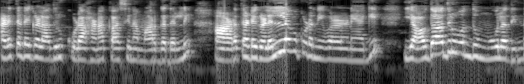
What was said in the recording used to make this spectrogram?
ಅಡೆತಡೆಗಳಾದರೂ ಕೂಡ ಹಣಕಾಸಿನ ಮಾರ್ಗದಲ್ಲಿ ಆ ಅಡೆತಡೆಗಳೆಲ್ಲವೂ ಕೂಡ ನಿವಾರಣೆಯಾಗಿ ಯಾವುದಾದ್ರೂ ಒಂದು ಮೂಲದಿಂದ,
